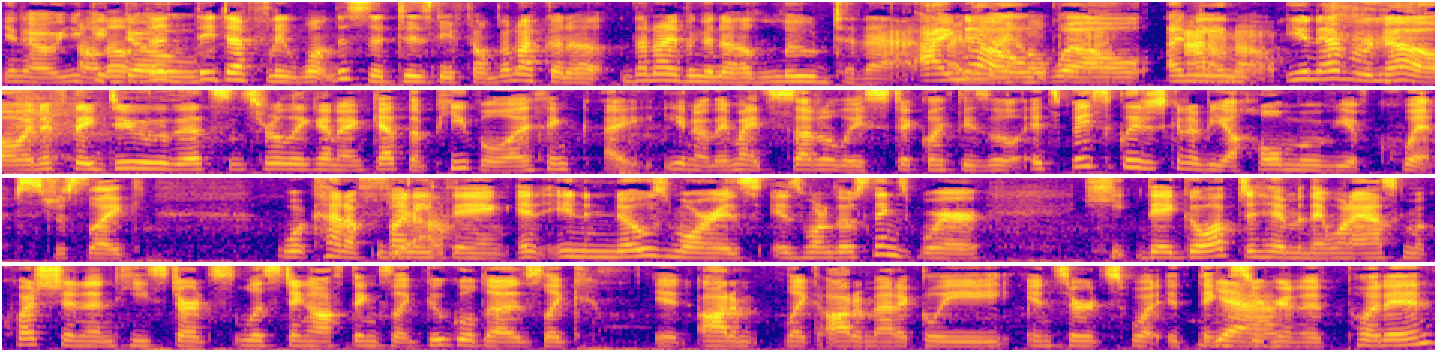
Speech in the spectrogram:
You know, you oh, could go. they, they definitely want. This is a Disney film. They're not gonna. They're not even gonna allude to that. I mean, know. hope well, not. I mean, know. you never know, and if they do, that's what's really gonna get the people. I think I, you know, they might subtly stick like these little. It's basically just gonna be a whole movie of quips, just like what kind of funny Yeah. thing. And, and Knowsmore is is one of those things where. He, they go up to him and they want to ask him a question, and he starts listing off things like Google does, like it autom- like automatically inserts what it thinks Yeah. you're going to put in.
